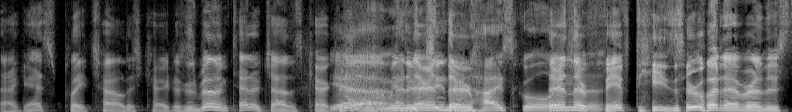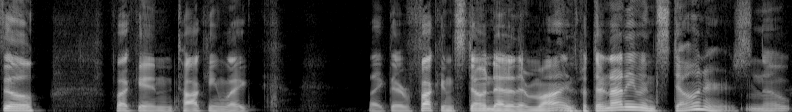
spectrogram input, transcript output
I guess, play childish characters because Bill and Ted are childish characters. Yeah, I mean And they're, they're in teen- they're in their high school. they're in and their fifties or whatever, and they're still fucking talking like like they're fucking stoned out of their minds, mm. but they're not even stoners. Nope.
